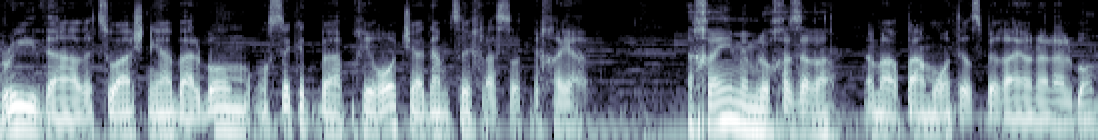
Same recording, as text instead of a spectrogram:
Breathe, הרצועה השנייה באלבום, עוסקת בבחירות שאדם צריך לעשות בחייו. החיים הם לא חזרה. אמר פעם ווטרס בריאיון על האלבום.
